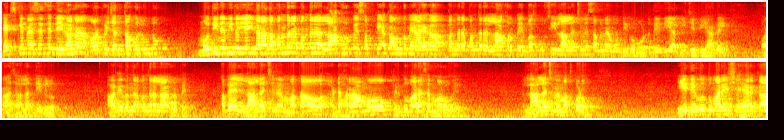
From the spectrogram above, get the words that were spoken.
टैक्स के पैसे से देगा ना, और फिर जनता को लूटो। मोदी ने भी तो यही करा था, पंद्रह पंद्रह लाख रुपए सबके अकाउंट में आएगा, पंद्रह पंद्रह लाख रुपए, बस उसी लालच में सबने मोदी को वोट दे दिया, बीजेपी आ गई, और आज हालत देख लो। आ गए पंद्रह पंद्रह लाख रुपए। अबे लालच में मत आओ, हडहरामो, फिर दोबारा से मरोगे। लालच में मत पड़ो। ये देखो तुम्हारे शहर का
